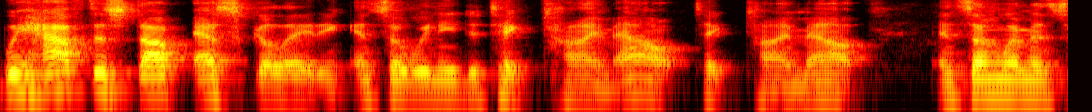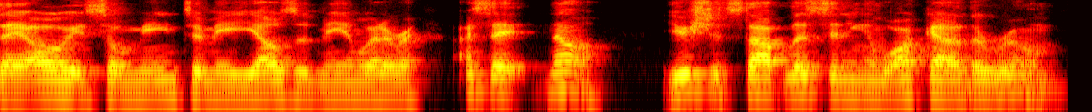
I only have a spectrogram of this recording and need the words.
We have to stop escalating. And so we need to take time out, take time out. And some women say, Oh, he's so mean to me, yells at me, and whatever. I say, No, you should stop listening and walk out of the room.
